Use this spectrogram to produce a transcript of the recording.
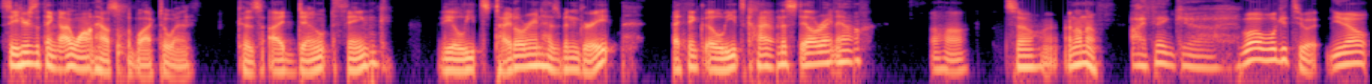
see. Here's the thing: I want House of Black to win because I don't think the Elite's title reign has been great. I think Elite's kind of stale right now. uh-huh. So I don't know. I think uh well we'll get to it. You know,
